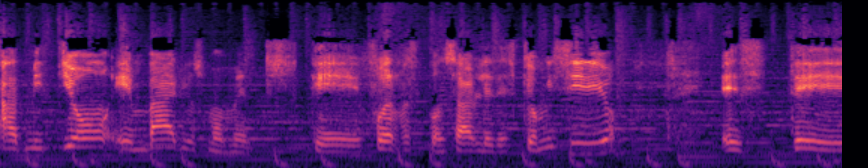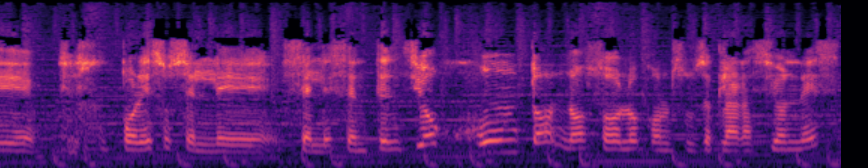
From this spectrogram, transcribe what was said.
admitió en varios momentos que fue responsable de este homicidio este por eso se le se le sentenció junto no solo con sus declaraciones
